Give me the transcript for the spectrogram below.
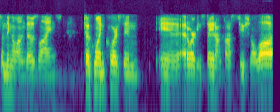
something along those lines. Took one course in, in at Oregon State on constitutional law.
